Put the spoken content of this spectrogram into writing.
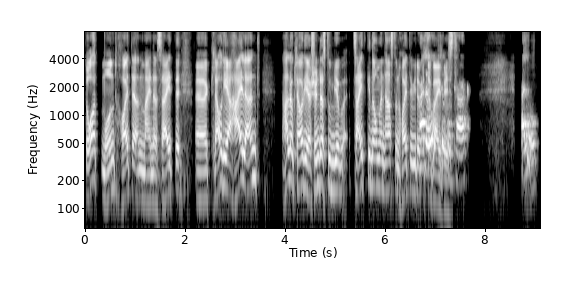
Dortmund. Heute an meiner Seite äh, Claudia Heiland. Hallo Claudia, schön, dass du mir Zeit genommen hast und heute wieder Hallo, mit dabei bist. Guten Tag. Hallo.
